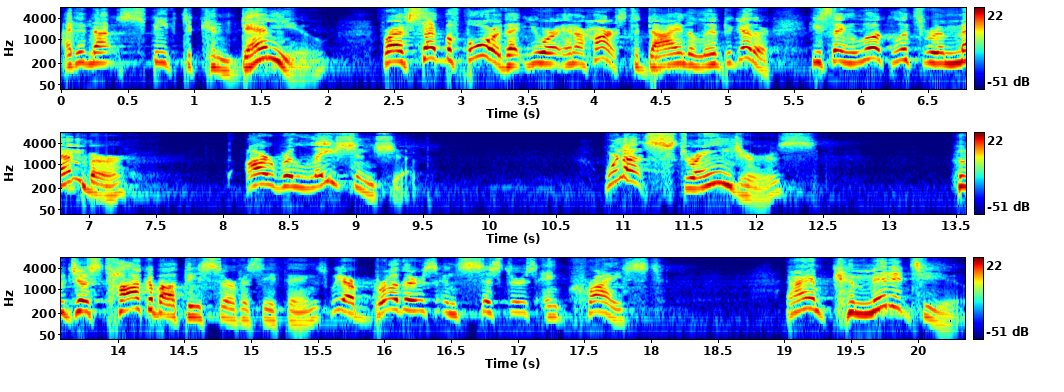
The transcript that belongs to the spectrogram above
I did not speak to condemn you, for I've said before that you are in our hearts to die and to live together. He's saying, Look, let's remember our relationship. We're not strangers who just talk about these surfacey things. We are brothers and sisters in Christ. And I am committed to you.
